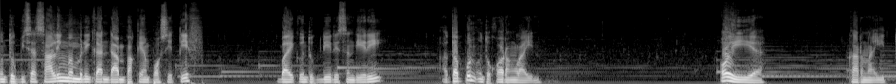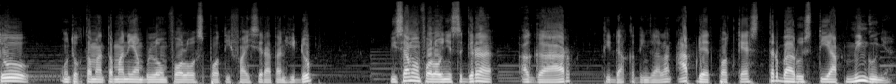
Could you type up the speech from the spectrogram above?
untuk bisa saling memberikan dampak yang positif, baik untuk diri sendiri ataupun untuk orang lain. Oh iya, karena itu untuk teman-teman yang belum follow Spotify Siratan Hidup, bisa memfollownya segera agar tidak ketinggalan update podcast terbaru setiap minggunya.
